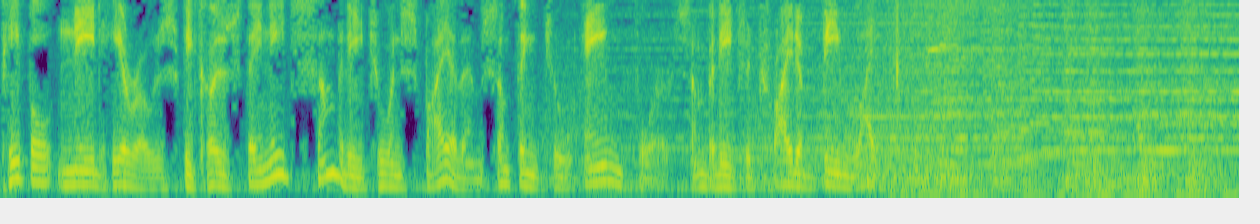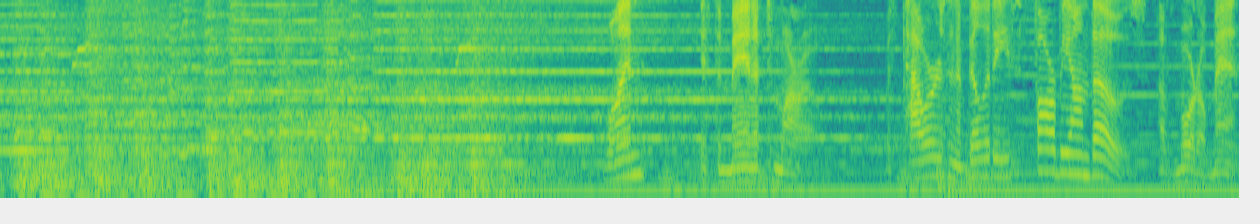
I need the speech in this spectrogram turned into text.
People need heroes because they need somebody to inspire them, something to aim for, somebody to try to be like. One is the man of tomorrow, with powers and abilities far beyond those of mortal men.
